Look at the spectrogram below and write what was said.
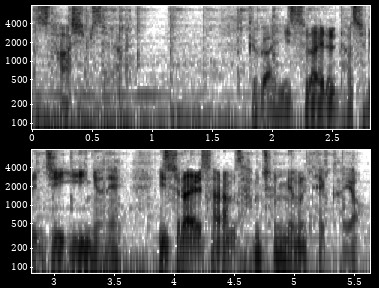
40세라 그가 이스라엘을 다스린 지 2년에 이스라엘 사람 3천 명을 택하여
